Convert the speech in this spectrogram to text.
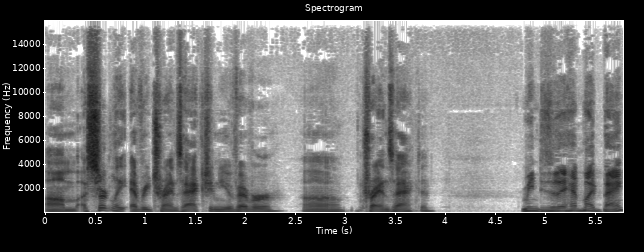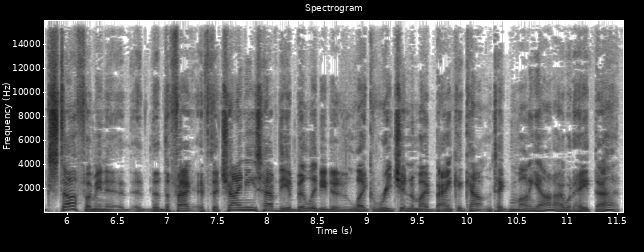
um, certainly every transaction you've ever uh, transacted. I mean, do they have my bank stuff? I mean, uh, the, the fact if the Chinese have the ability to like reach into my bank account and take money out, I would hate that.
